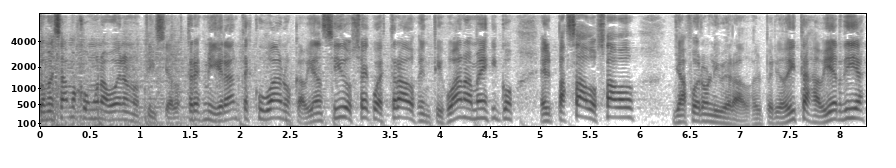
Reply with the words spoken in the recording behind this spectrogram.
comenzamos con una buena noticia. Los tres migrantes cubanos que habían sido secuestrados en Tijuana, México, el pasado sábado, ya fueron liberados. El periodista Javier Díaz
